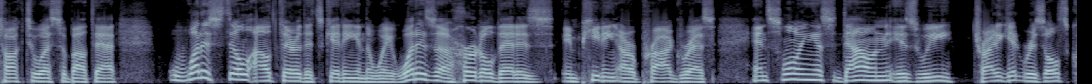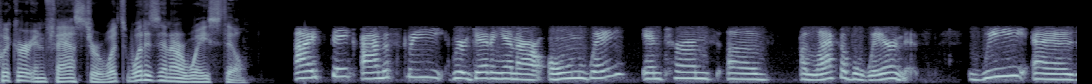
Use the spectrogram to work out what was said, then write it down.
talked to us about that what is still out there that's getting in the way? What is a hurdle that is impeding our progress and slowing us down as we try to get results quicker and faster? What's what is in our way still? I think honestly, we're getting in our own way in terms of a lack of awareness. We as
